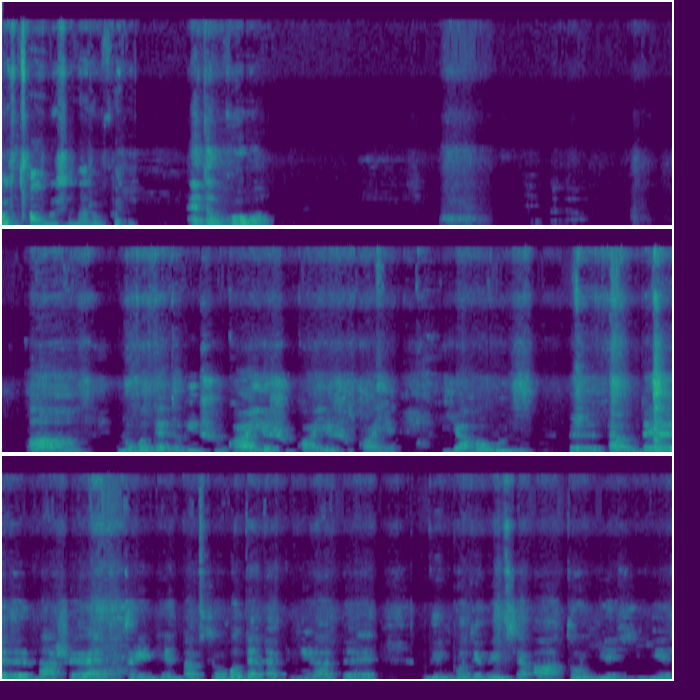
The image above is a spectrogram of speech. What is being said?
Що ви там може наробили? Это в кого? А, ну от это він шукає, шукає, шукає. Я говорю, е, там, де е, наш этот рентген, там все, от эта книга, де він подивився, а, то є, є.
